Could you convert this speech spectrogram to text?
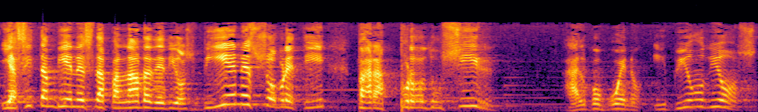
Y así también es la palabra de Dios. Viene sobre ti para producir algo bueno. Y vio Dios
